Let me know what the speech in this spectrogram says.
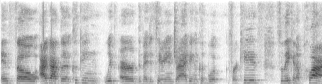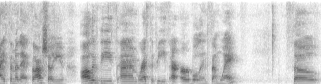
And so I got the Cooking with Herb, the Vegetarian Dragon, a cookbook for kids, so they can apply some of that. So I'll show you. All of these um, recipes are herbal in some way. So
